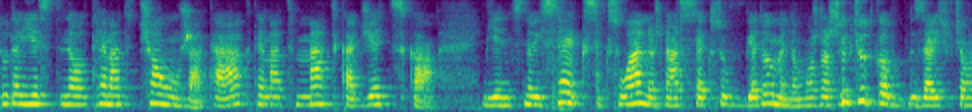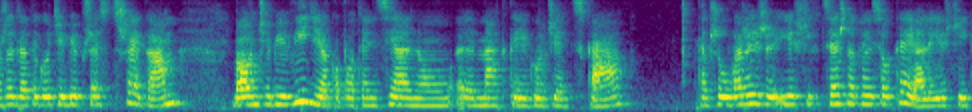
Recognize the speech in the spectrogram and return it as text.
tutaj jest no, temat ciąża, tak? Temat matka, dziecka, więc no i seks, seksualność, no a z seksów wiadomo, no można szybciutko zajść w ciążę, dlatego Ciebie przestrzegam, bo on Ciebie widzi jako potencjalną y, matkę jego dziecka, także uważaj, że jeśli chcesz, no to jest ok, ale jeśli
